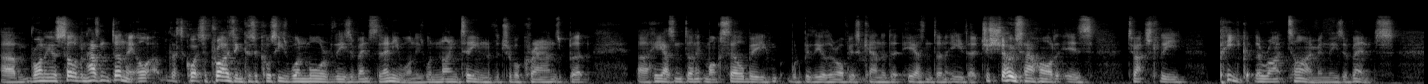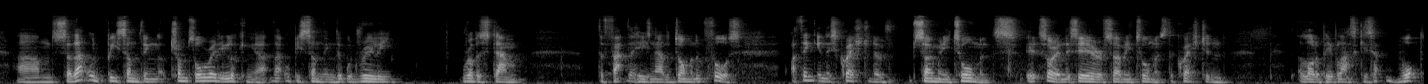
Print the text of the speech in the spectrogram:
Um, Ronnie O'Sullivan hasn't done it. Oh, that's quite surprising because, of course, he's won more of these events than anyone. He's won 19 of the Triple Crowns, but uh, he hasn't done it. Mark Selby would be the other obvious candidate. He hasn't done it either. It just shows how hard it is to actually peak at the right time in these events. Um, so that would be something that Trump's already looking at. That would be something that would really rubber stamp the fact that he's now the dominant force. I think in this question of so many tournaments, sorry, in this era of so many torments, the question a lot of people ask is what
